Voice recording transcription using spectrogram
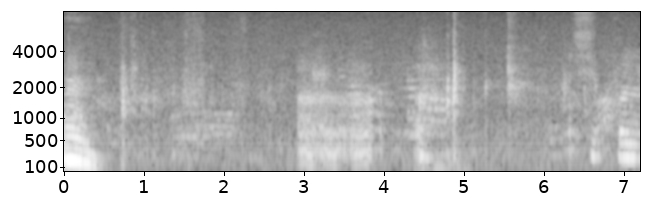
음, 음. 십은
